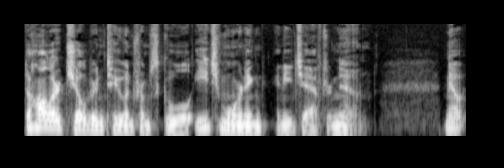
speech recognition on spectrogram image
to haul our children to and from school each morning and each afternoon. Now,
